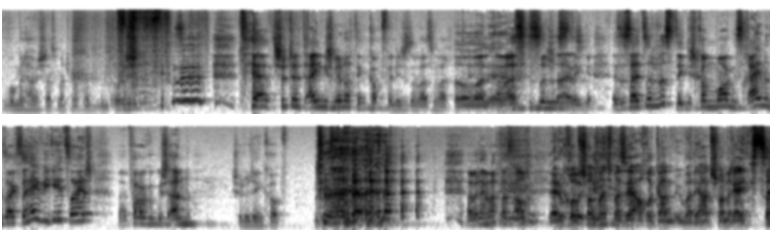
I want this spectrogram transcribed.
womit habe ich das manchmal verdient? Ohne. Der schüttelt eigentlich nur noch den Kopf, wenn ich sowas mache. Oh Mann, ey. Aber es ist so Scheiße. lustig. Es ist halt so lustig. Ich komme morgens rein und sag so, hey, wie geht's euch? Mein Papa guckt mich an, schüttel den Kopf. Aber der macht das auch. Ja, du kommst schon manchmal sehr arrogant über, der hat schon recht.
